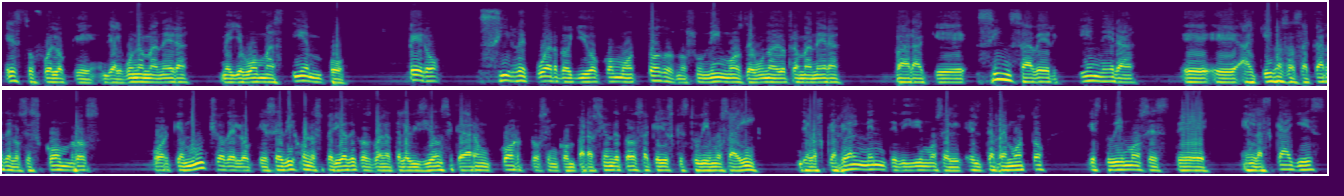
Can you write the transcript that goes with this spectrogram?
Esto fue lo que de alguna manera me llevó más tiempo, pero sí recuerdo yo cómo todos nos unimos de una de otra manera para que sin saber quién era eh, eh, al que ibas a sacar de los escombros, porque mucho de lo que se dijo en los periódicos o en la televisión se quedaron cortos en comparación de todos aquellos que estuvimos ahí, de los que realmente vivimos el, el terremoto, que estuvimos este, en las calles,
